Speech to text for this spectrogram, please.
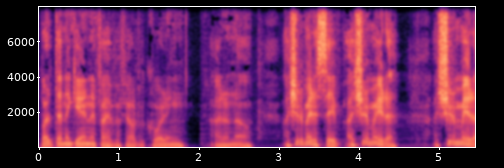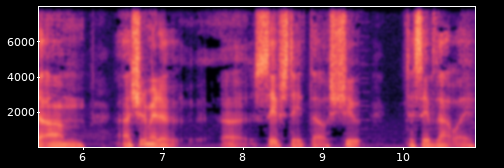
but then again, if I have a failed recording, I don't know. I should have made a save. I should have made a. I should have made a. Um. I should have made a. Uh, save state though. Shoot, to save that way.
